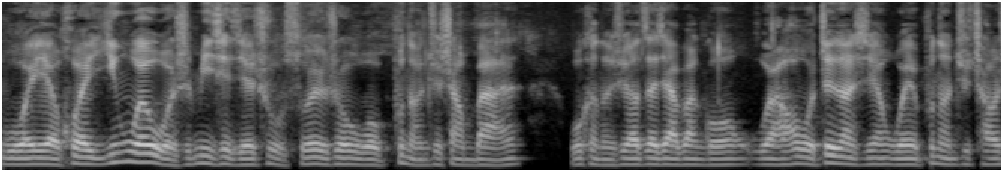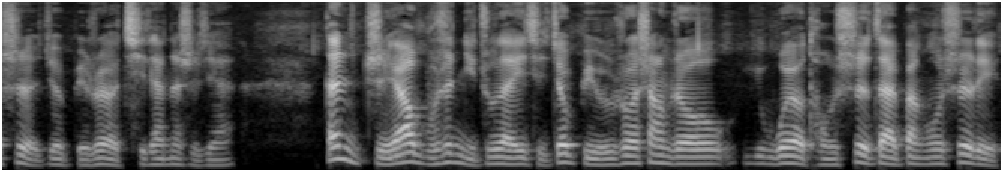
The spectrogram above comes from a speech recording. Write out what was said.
我也会因为我是密切接触，所以说我不能去上班，我可能需要在家办公，然后我这段时间我也不能去超市，就比如说有七天的时间。但只要不是你住在一起，就比如说上周我有同事在办公室里，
